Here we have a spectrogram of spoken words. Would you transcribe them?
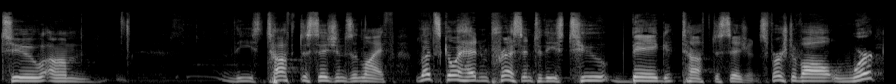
to um, these tough decisions in life, let's go ahead and press into these two big, tough decisions. First of all, work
